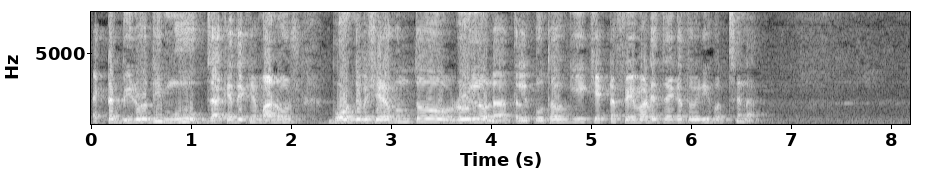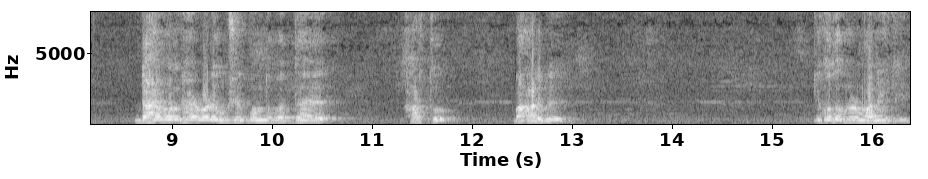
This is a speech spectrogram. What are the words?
একটা বিরোধী মুখ যাকে দেখে মানুষ ভোট দেবে সেরকম তো রইল না। তাহলে কোথাও গিয়ে কি একটা ফেভারের জায়গা তৈরি হচ্ছে না? ডায়মন্ড হারবারে অভিষেক বন্দ্যোপাধ্যায় হারতো বা হারবে। এই কথাগুলোর মানে কি?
